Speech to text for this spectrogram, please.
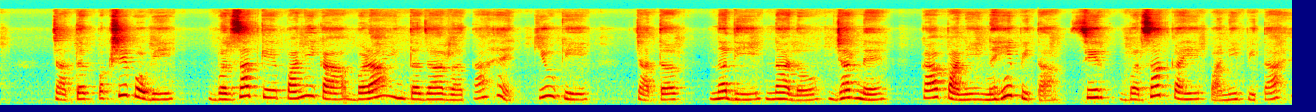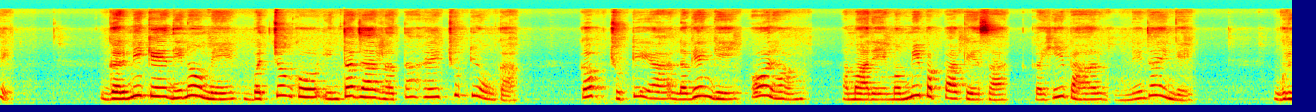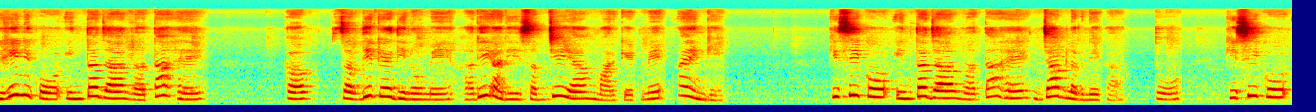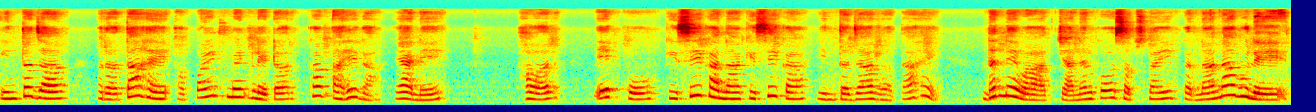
चातक पक्षी को भी बरसात के पानी का बड़ा इंतज़ार रहता है, क्योंकि चातक नदी, नालों, झरने का पानी नहीं पीता, सिर्फ़ बरसात का ही पानी पीता है। गर्मी के दिनों में बच्चों को इंतज़ार रहता है छुट्टियों का। कब छुट्टियाँ लगेंगी और हम हमारे मम्मी पापा के साथ कहीं बाहर घूमने जाएँगे। गृहिणी को इंतज़ार रहता है कब सर्दी के दिनों में हरी हरी सब्ज़ियाँ मार्केट में आएँगी। किसी को इंतज़ार रहता है जॉब लगने का तो किसी को इंतज़ार रहता है अपॉइंटमेंट लेटर कब आएगा, यानी हर एक को किसी का ना किसी का इंतज़ार रहता है। धन्यवाद। चैनल को सब्सक्राइब करना ना भूलें।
